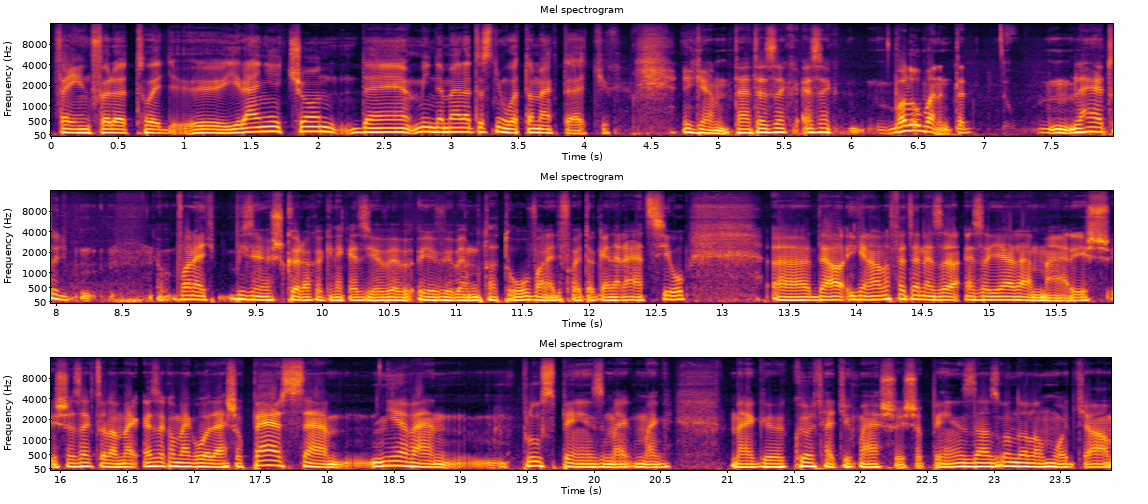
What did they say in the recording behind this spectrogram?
fejünk fölött, hogy ő irányítson, de minden mellett ezt nyugodtan megtehetjük. Igen, tehát ezek, ezek valóban, tehát lehet, hogy van egy bizonyos kör, akinek ez jövő, jövőben mutató, van egyfajta generáció, de igen, alapvetően ez a, ez a jelen már is, és ezektől a, ezek a megoldások persze nyilván plusz pénz, meg, meg, meg költhetjük másra is a pénzt, de azt gondolom, hogy ha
